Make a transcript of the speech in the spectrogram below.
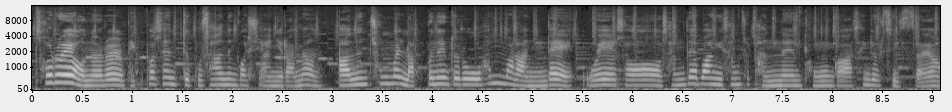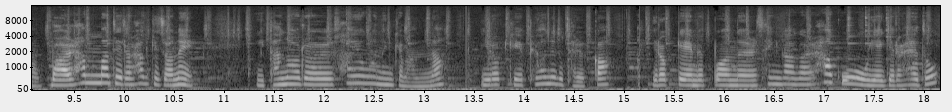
서로의 언어를 100% 구사하는 것이 아니라면 나는 정말 나쁜 의도로 한 말 아닌데 오해해서 상대방이 상처받는 경우가 생길 수 있어요. 말 한마디를 하기 전에 이 단어를 사용하는 게 맞나? 이렇게 표현해도 될까? 이렇게 몇 번을 생각을 하고 얘기를 해도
